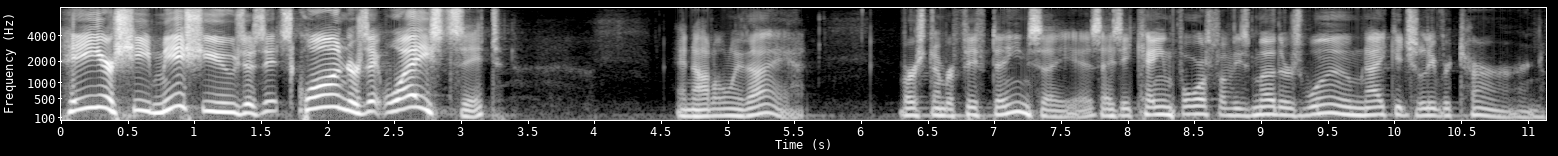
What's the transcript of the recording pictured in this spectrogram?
he or she misuses it, squanders it, wastes it. And not only that, verse number 15 says, As he came forth from his mother's womb, naked shall he return.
